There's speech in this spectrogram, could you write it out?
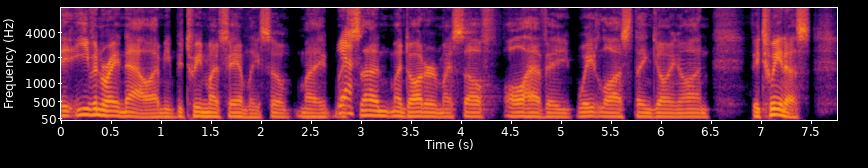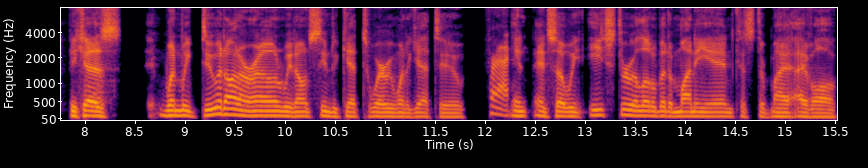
even right now, I mean, between my family, so my my yeah. son, my daughter, and myself all have a weight loss thing going on between us because when we do it on our own, we don't seem to get to where we want to get to. Correct. And, and so we each threw a little bit of money in because my I have all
